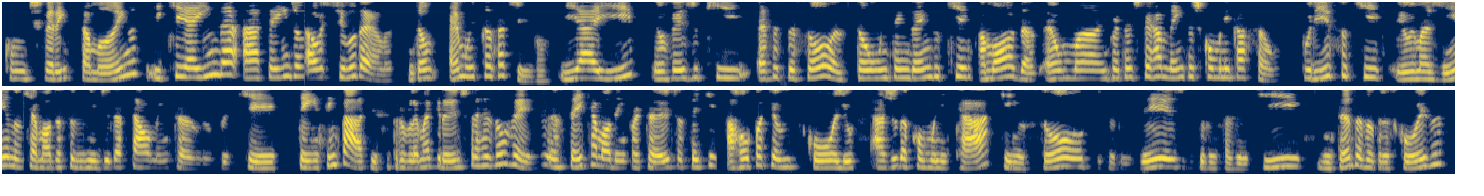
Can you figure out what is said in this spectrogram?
com diferentes tamanhos e que ainda atende ao estilo dela. Então é muito cansativo. E aí eu vejo que essas pessoas estão entendendo que a moda é uma importante ferramenta de comunicação. Por isso que eu imagino que a moda sob medida está aumentando, porque tem esse impasse, esse problema grande para resolver. Eu sei que a moda é importante, eu sei que a roupa que eu escolho ajuda a comunicar quem eu sou, o que eu desejo, o que eu venho fazer aqui, e tantas outras coisas,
